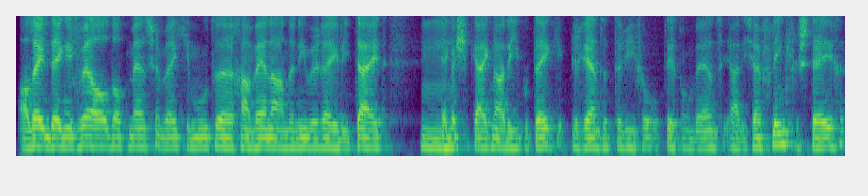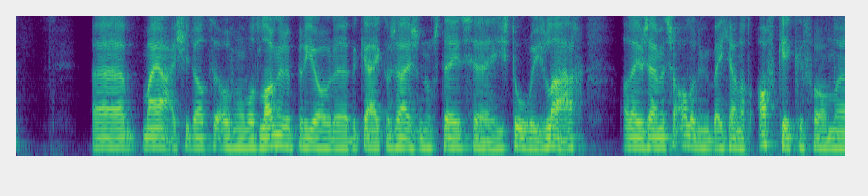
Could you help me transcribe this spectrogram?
Alleen denk ik wel dat mensen een beetje moeten gaan wennen aan de nieuwe realiteit. Mm. Kijk, als je kijkt naar de hypotheekrentetarieven op dit moment, ja, die zijn flink gestegen. Ehm, maar ja, als je dat over een wat langere periode bekijkt, dan zijn ze nog steeds historisch laag. Alleen we zijn met z'n allen nu een beetje aan het afkicken van uh,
